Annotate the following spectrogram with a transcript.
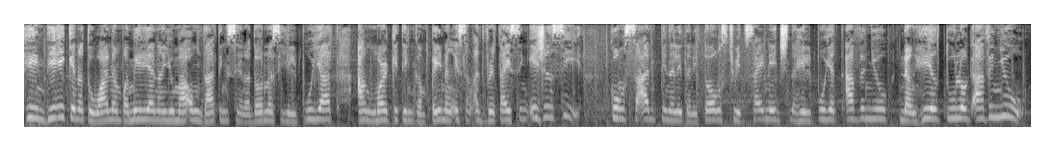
Hindi ikinatuwa ng pamilya ng yumaong dating senador na si Hilpuyat ang marketing campaign ng isang advertising agency kung saan pinalitan nito ang street signage na Hilpuyat Avenue ng Hill Tulog Avenue.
